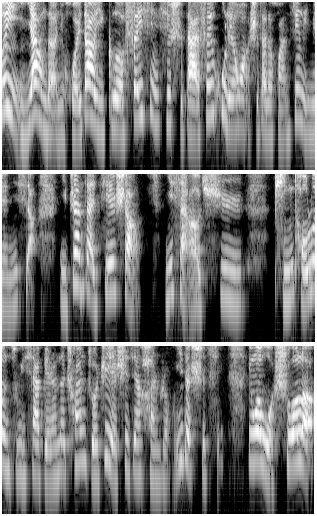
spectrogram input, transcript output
所以，一样的，你回到一个非信息时代、非互联网时代的环境里面，你想，你站在街上，你想要去。评头论足一下别人的穿着，这也是件很容易的事情，因为我说了，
